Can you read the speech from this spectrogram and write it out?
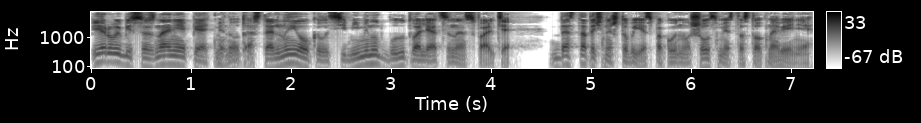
Первый без сознания пять минут, остальные около семи минут будут валяться на асфальте. Достаточно, чтобы я спокойно ушел с места столкновения.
